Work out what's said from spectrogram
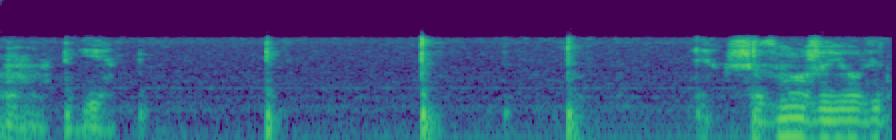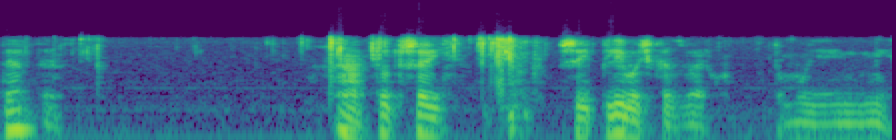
Ага, є. Якщо зможу його віддерти. А, тут ще й, ще й плівочка зверху, тому я і міг.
